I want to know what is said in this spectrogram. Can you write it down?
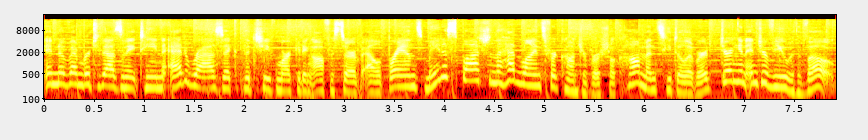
In November 2018, Ed Razek, the chief marketing officer of L Brands, made a splash in the headlines for controversial comments he delivered during an interview with Vogue.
